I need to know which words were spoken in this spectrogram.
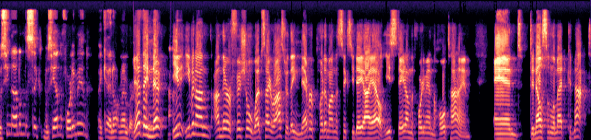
Was he not on the six? Was he on the forty man? I, I don't remember. Yeah, they never even on on their official website roster, they never put him on the sixty day IL. He stayed on the forty man the whole time, and Dinelson Lamet could not.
